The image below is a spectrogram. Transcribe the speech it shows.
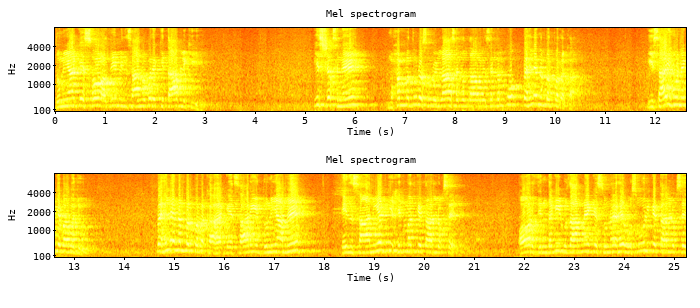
दुनिया के सौ अजीम इंसानों पर एक किताब लिखी है। इस शख्स ने मोहम्मद रसूलुल्लाह अलैहि वसल्लम को पहले नंबर पर रखा। ईसाई होने के बावजूद, पहले नंबर पर रखा है कि सारी दुनिया में इंसानियत की खिदमत के ताल्लुक से और ज़िंदगी गुजारने के सुनहरे उसूल के ताल्लुक से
